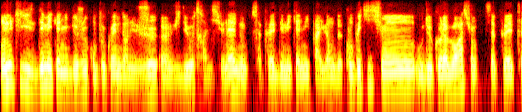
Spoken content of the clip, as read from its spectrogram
on utilise des mécaniques de jeu qu'on peut connaître dans les jeux euh, vidéo traditionnels. Donc, ça peut être des mécaniques, par exemple, de compétition ou de collaboration. Ça peut être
